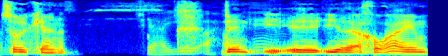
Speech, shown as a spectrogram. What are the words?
zurückkehren. Denn äh, ihre Achoraim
